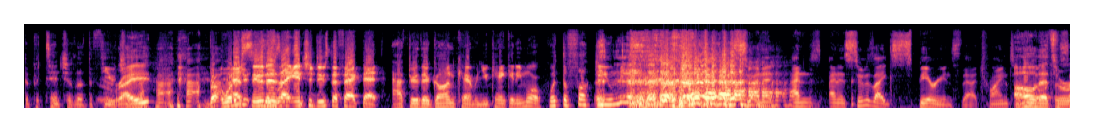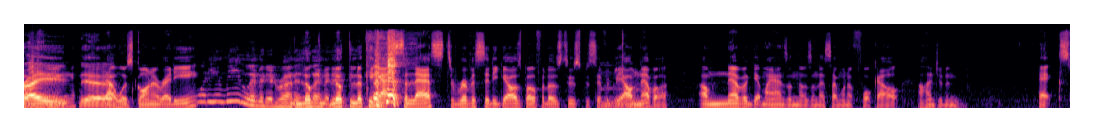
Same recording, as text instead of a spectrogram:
the potential of the future. Right? Bro, what did as you- soon the- as I introduce the fact that after they're gone, Cameron, you can't get any more. What the fuck do you mean? and, it, and and as soon as I experienced that, trying to Oh, look that's for right. Yeah. that was gone already. What do you mean limited run is Look, limited? look, looking at Celeste, River City Girls, both of those two specifically. Mm-hmm. I'll never, I'll never get my hands on those unless I want to fork out a hundred and X,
